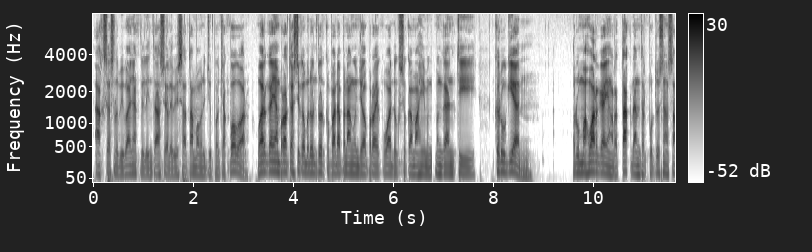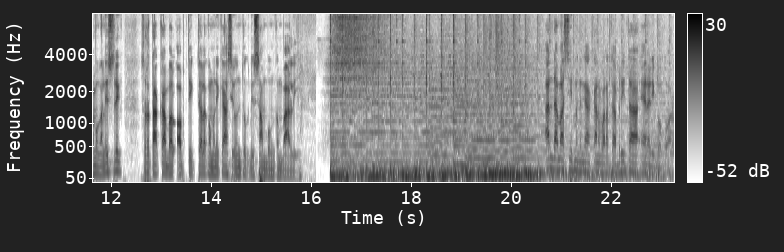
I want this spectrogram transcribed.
akses lebih banyak dilintasi oleh wisata menuju Puncak Bogor. Warga yang protes juga menuntut kepada penanggung jawab proyek Waduk Sukamahi mengganti kerugian rumah warga yang retak dan terputusnya sambungan listrik serta kabel optik telekomunikasi untuk disambung kembali. Anda masih mendengarkan Warta Berita di Bogor.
